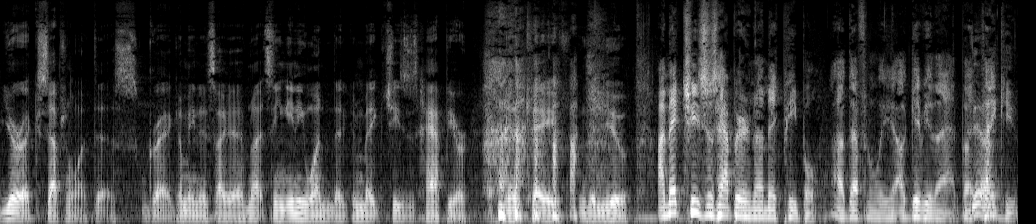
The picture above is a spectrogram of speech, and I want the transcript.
you're exceptional at this, Greg. I mean, it's, I have not seen anyone that can make cheeses happier in a cave than you. I make cheeses happier than I make people. Uh, definitely, I'll give you that. But Yeah. thank you.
